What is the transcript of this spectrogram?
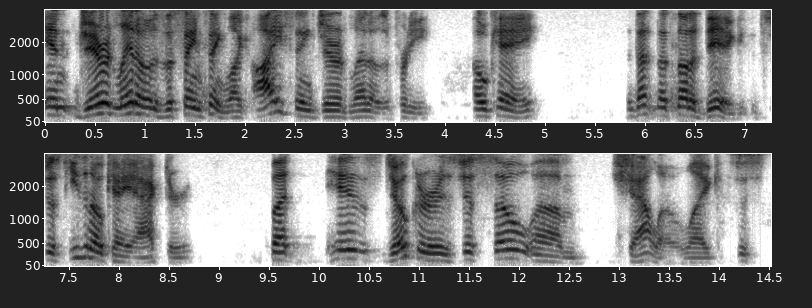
And Jared Leto is the same thing. Like I think Jared Leto is a pretty okay. That that's not a dig. It's just he's an okay actor, but his Joker is just so um, shallow. Like it's just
